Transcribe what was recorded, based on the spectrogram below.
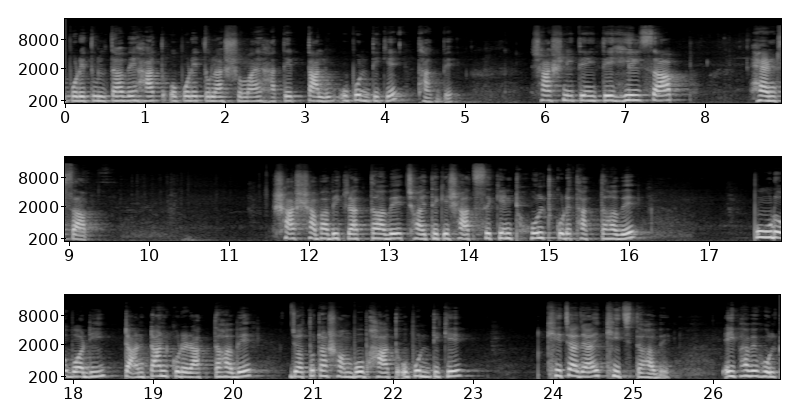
ওপরে তুলতে হবে। হাত ওপরে তোলার সময় হাতের তালু উপর দিকে থাকবে। শ্বাস নিতে নিতে হিলস আপ হ্যান্ডস আপ শ্বাস স্বাভাবিক রাখতে হবে, ছয় থেকে সাত সেকেন্ড হোল্ড করে থাকতে হবে। পুরো বডি টান টান করে রাখতে হবে। যতটা সম্ভব হাত ওপর দিকে খেঁচা যায়, খিঁচতে হবে। এইভাবে হোল্ড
